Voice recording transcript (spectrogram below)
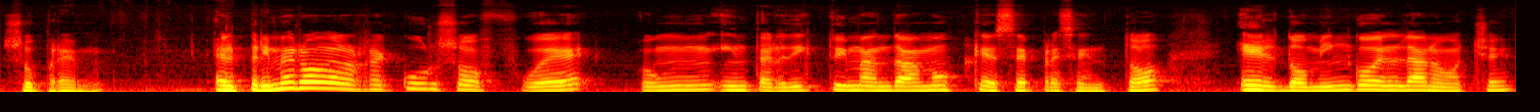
Supremo. El primero de los recursos fue un interdicto y mandamos que se presentó el domingo en la noche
